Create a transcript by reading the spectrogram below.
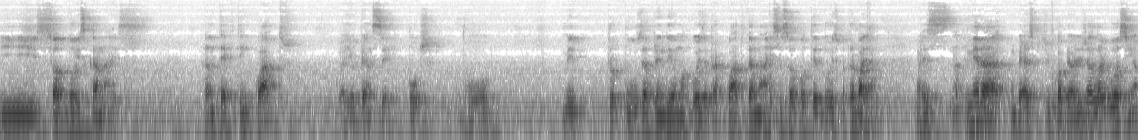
e só dois canais. Hantec tem quatro. Aí eu pensei, poxa, vou me propus aprender uma coisa para quatro canais, eu só vou ter dois para trabalhar. Mas na primeira conversa que eu tive com o Abel, ele já largou assim, ó.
